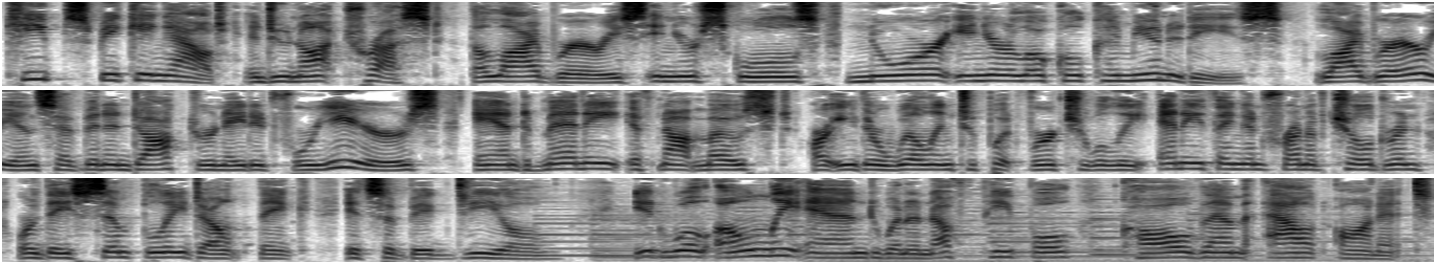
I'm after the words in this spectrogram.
Keep speaking out and do not trust the libraries in your schools nor in your local communities. Librarians have been indoctrinated for years, and many, if not most, are either willing to put virtually anything in front of children or they simply don't think it's a big deal. It will only end when enough people call them out on it.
